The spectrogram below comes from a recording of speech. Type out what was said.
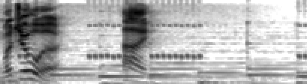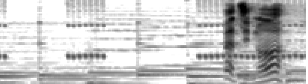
Bonjour! Hi. That's it, no?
